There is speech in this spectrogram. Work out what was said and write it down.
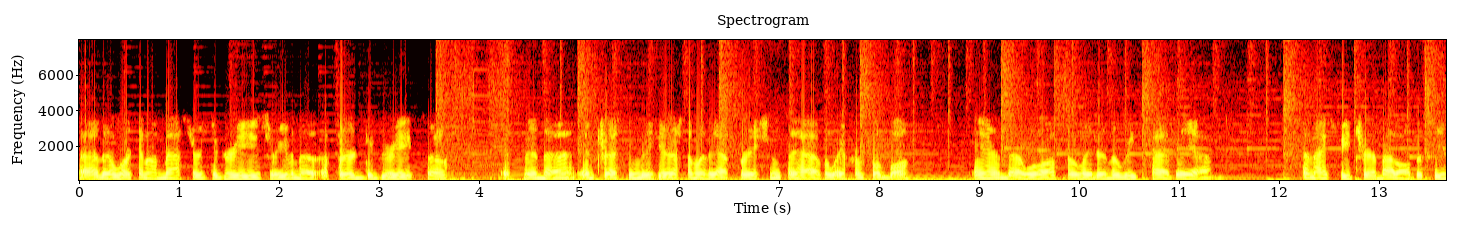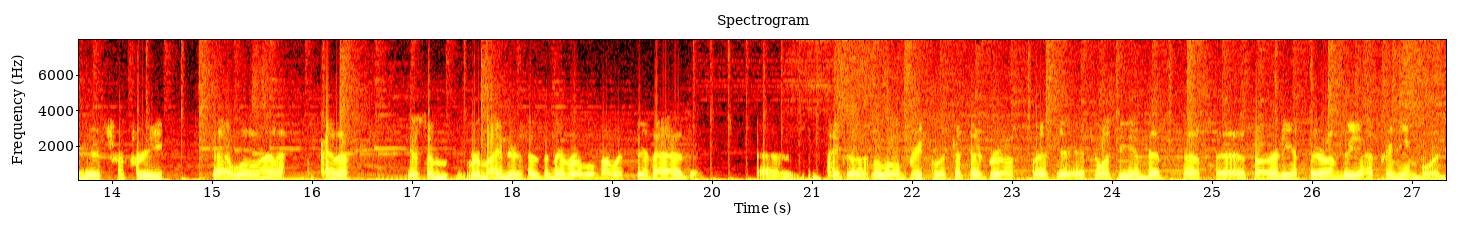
uh, they're working on master's degrees or even a, a third degree. So it's been uh, interesting to hear some of the aspirations they have away from football. And uh, we'll also later in the week have a um, a nice feature about all the seniors for free that will uh, kind of give some reminders of the memorable moments they've had. And, uh, take a, a, little brief look at their growth. But if you want the in-depth stuff, uh, it's already up there on the premium board.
